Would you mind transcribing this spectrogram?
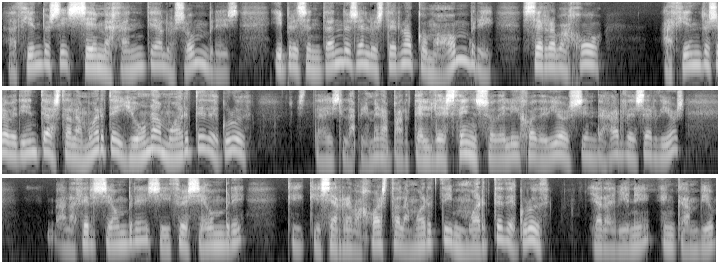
haciéndose semejante a los hombres y presentándose en lo externo como hombre, se rebajó, haciéndose obediente hasta la muerte y una muerte de cruz. Esta es la primera parte, el descenso del Hijo de Dios sin dejar de ser Dios, al hacerse hombre, se hizo ese hombre que, se rebajó hasta la muerte y muerte de cruz. Y ahora viene, en cambio,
